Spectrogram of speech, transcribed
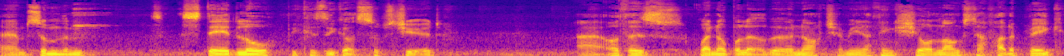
Um, some of them stayed low because they got substituted. Uh, others went up a little bit of a notch. I mean, I think Sean Longstaff had a big,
